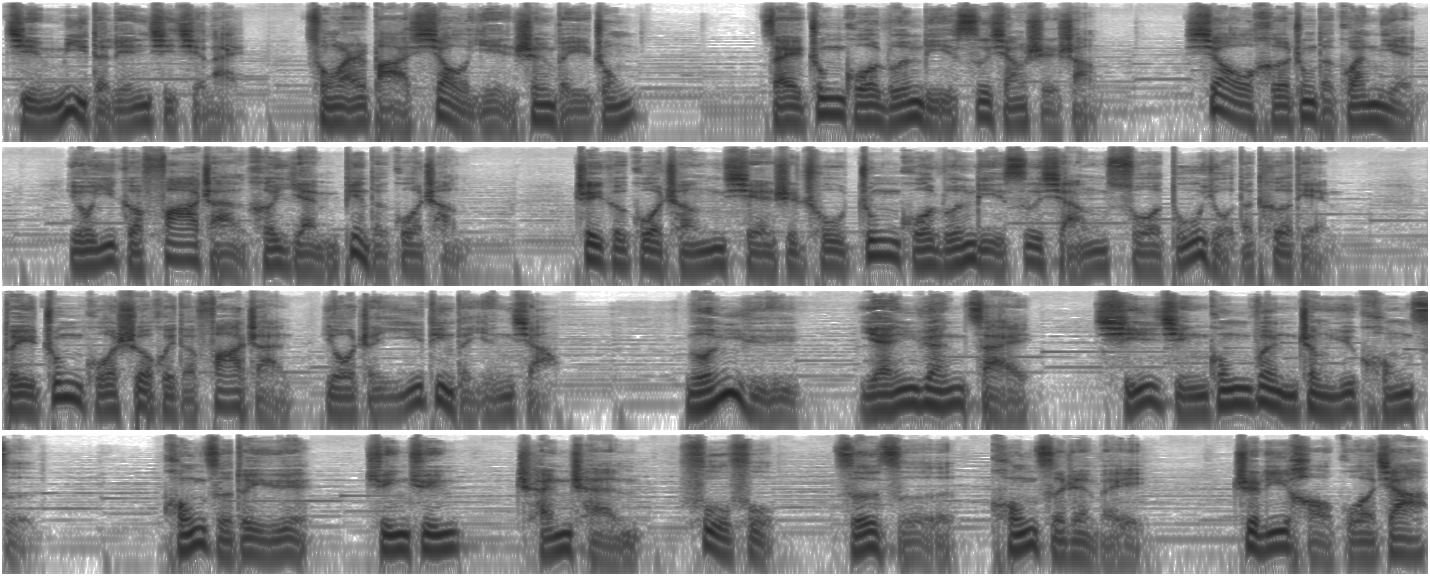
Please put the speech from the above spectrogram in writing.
紧密地联系起来，从而把孝引申为忠。在中国伦理思想史上，孝和忠的观念有一个发展和演变的过程，这个过程显示出中国伦理思想所独有的特点，对中国社会的发展有着一定的影响。《论语·颜渊在。齐景公问政于孔子，孔子对曰：“君君，臣臣，父父，子子。”孔子认为，治理好国家，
